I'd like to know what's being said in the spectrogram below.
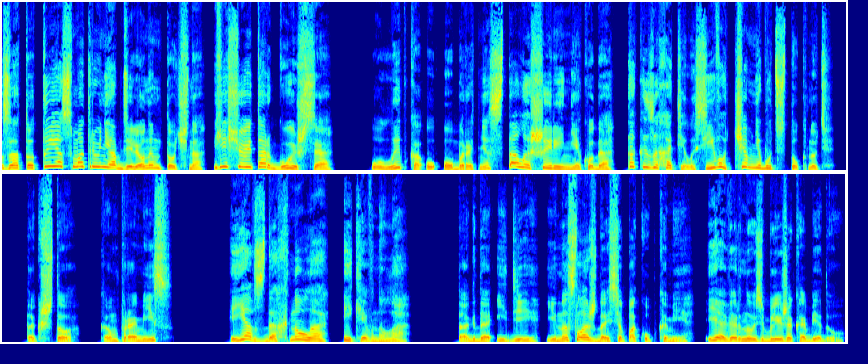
Зато ты, я смотрю, не обделенным точно. Еще и торгуешься. Улыбка у оборотня стала шире некуда. Так и захотелось его чем-нибудь стукнуть. «Так что, компромисс?» Я вздохнула и кивнула. «Тогда иди и наслаждайся покупками. Я вернусь ближе к обеду.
